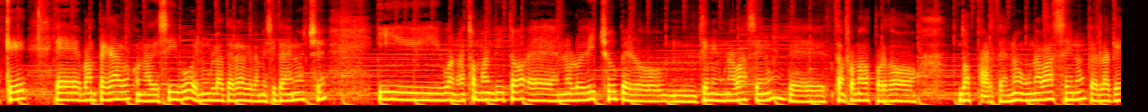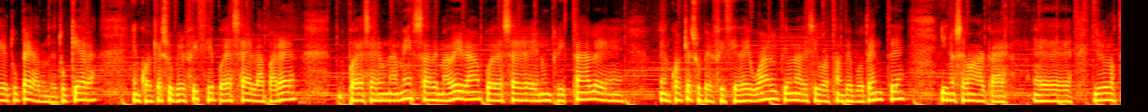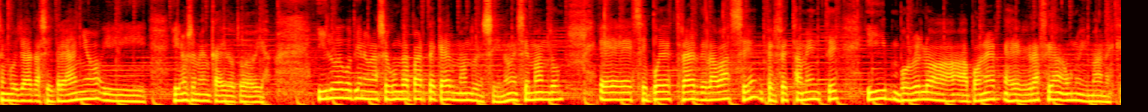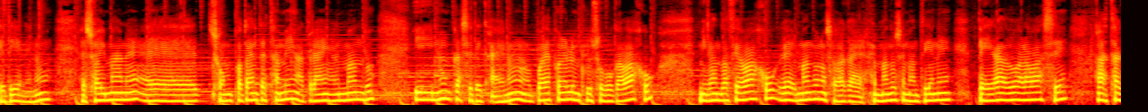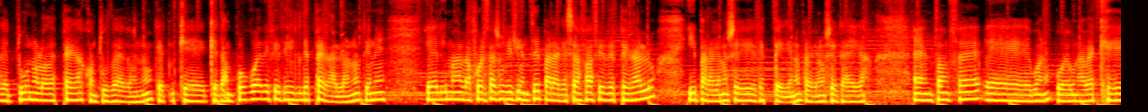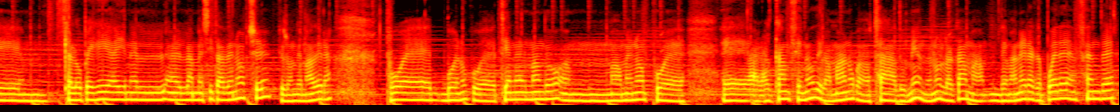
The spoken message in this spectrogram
que eh, van pegados con adhesivo en un lateral de la mesita de noche y bueno, estos manditos eh, no lo he dicho, pero mm, tienen una base, ¿no? Que están formados por dos, partes, ¿no? Una base, ¿no? Que es la que tú pegas donde tú quieras, en cualquier superficie, puede ser en la pared, puede ser en una mesa de madera, puede ser en un cristal, eh, en cualquier superficie, da igual, tiene un adhesivo bastante potente y no se van a caer. Eh, yo los tengo ya casi tres años y no se me han caído todavía y luego tiene una segunda parte que es el mando en sí. ¿no? Ese mando eh, se puede extraer de la base perfectamente y volverlo a, poner eh, gracias a unos imanes que tiene. ¿no? Esos imanes eh, son potentes también, atraen el mando y nunca se te cae. ¿no? Puedes ponerlo incluso boca abajo mirando hacia abajo, que el mando no se va a caer. El mando se mantiene pegado a la base hasta que tú no lo despegas con tus dedos, ¿no? Que, tampoco es difícil despegarlo, ¿no? Tiene el imán la fuerza suficiente para que sea fácil despegarlo y para que no se despegue, ¿no? Para que no se caiga. Entonces, eh, bueno, pues una vez que, lo pegué ahí en, en las mesitas de noche, que son de madera, pues bueno, pues tiene el mando mm, más o menos pues eh, al alcance ¿no? de la mano cuando estás durmiendo ¿no? en la cama, de manera que puedes encender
